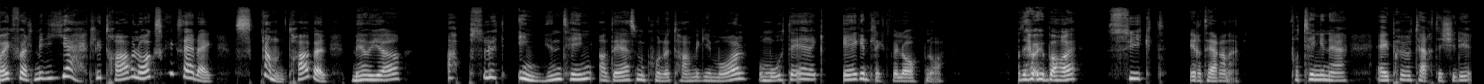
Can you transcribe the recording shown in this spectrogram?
Og jeg følte meg jæklig travel òg, skal jeg si deg, skamtravel, med å gjøre absolutt ingenting av det som kunne ta meg i mål og mot det jeg egentlig ville oppnå. Og det var jo bare sykt irriterende. For tingen er, jeg prioriterte ikke de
